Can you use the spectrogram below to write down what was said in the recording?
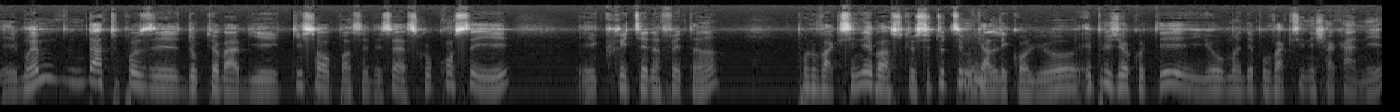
Et moi, je tout posé docteur Babier, qui sont pensé de ça? Est-ce que vous conseillez et chrétien dans fait temps pour nous vacciner parce que c'est tout le monde qui l'école et plusieurs côtés, ils ont demandé pour vacciner chaque année.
